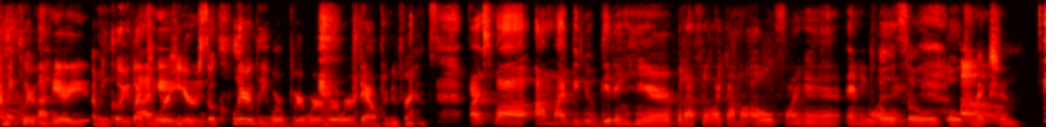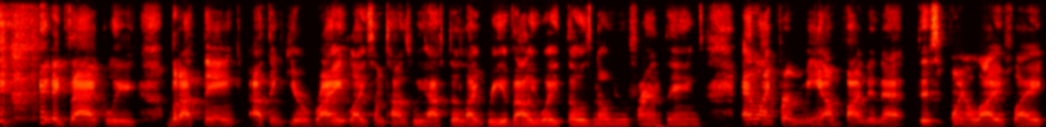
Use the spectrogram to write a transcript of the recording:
I mean, clearly, I hear you. I mean, clearly, like we're here, you. so clearly we're we're we're we're down for new friends. First of all, I might be new getting here, but I feel like I'm an old friend anyway. Old soul, old um, connection. exactly, but I think I think you're right. Like sometimes we have to like reevaluate those no new friend things, and like for me, I'm finding that at this point of life, like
